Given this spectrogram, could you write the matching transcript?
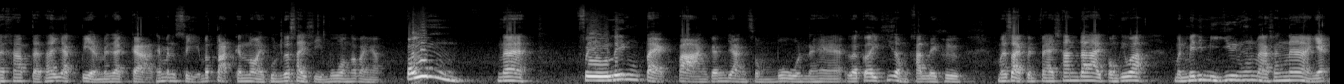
นะครับ แต่ถ้าอยากเปลี่ยนบรรยากาศให้มันสีมาตัดกันหน่อยคุณก็ใส่สีม่วงเข้าไปครับปึ้มนะฟีลลิ่งแตกต่างกันอย่างสมบูรณ์นะฮะ แล้วก็อีกที่สำคัญเลยคือ มันใส่เป็นแฟชั่นได้ตรงที่ว่ามันไม่ได้มียื่นข้างมาข้างหน้าเงี้ย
